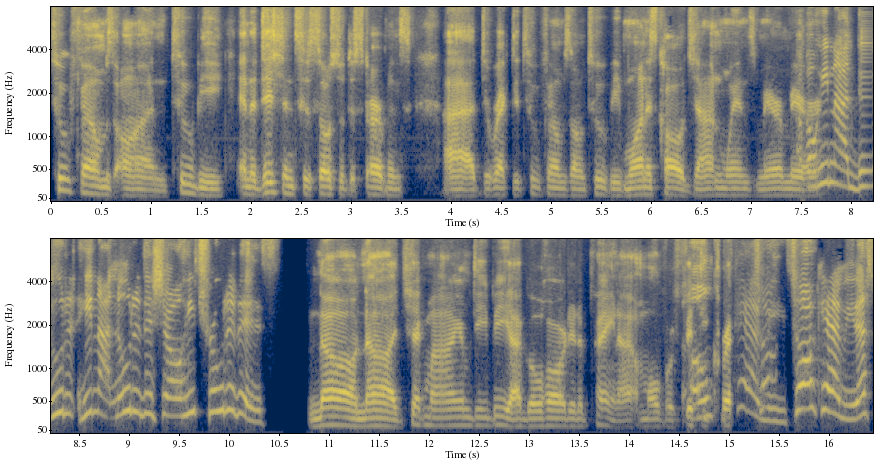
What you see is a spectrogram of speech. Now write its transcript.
two films on Tubi. In addition to Social Disturbance, I directed two films on Tubi. One is called John Wynn's Mirror Mirror. Oh, he not new to he not new to this show. He true to this. no, no. I check my IMDb. I go hard in the paint. I- I'm over 50 Oh, credits. heavy, talk heavy. That's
